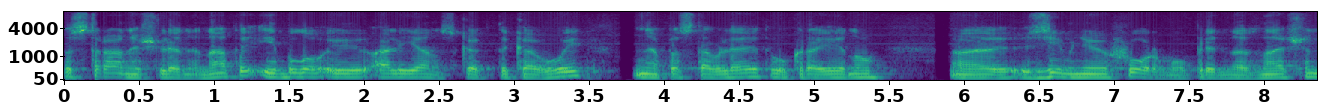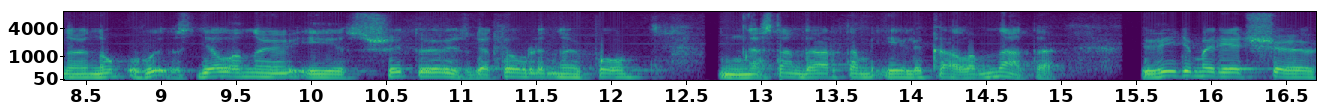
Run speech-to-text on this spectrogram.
страны-члены НАТО и, Бло, и Альянс как таковой поставляет в Украину Э, зимнюю форму, предназначенную, ну, сделанную и сшитую, изготовленную по стандартам и лекалам НАТО. Видимо, речь в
